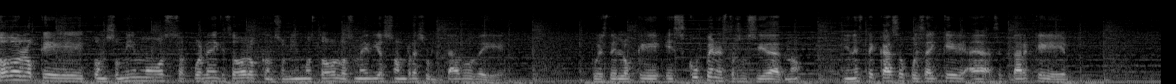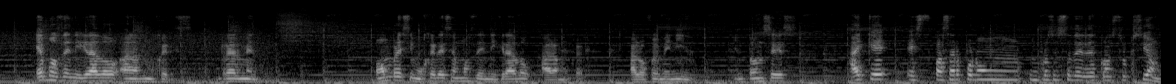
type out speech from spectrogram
todo lo que consumimos, acuerden que todo lo que consumimos, todos los medios son resultado de pues de lo que escupe nuestra sociedad, ¿no? Y en este caso pues hay que aceptar que hemos denigrado a las mujeres, realmente. Hombres y mujeres hemos denigrado a la mujer, a lo femenino. Entonces hay que pasar por un, proceso de deconstrucción.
